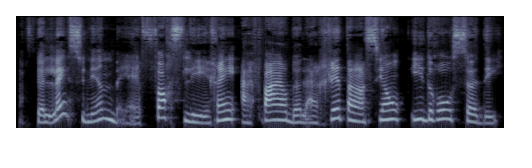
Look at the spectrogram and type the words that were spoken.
Parce que l'insuline, ben, elle force les reins à faire de la rétention hydrosodée.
